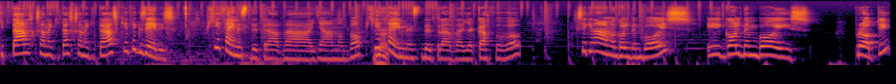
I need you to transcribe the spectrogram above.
κοιτάς, ξανακοιτάς, ξανακοιτάς και δεν ξέρεις ποιοι θα είναι στην τετράδα για άνοδο, ποιοι Ναι. θα είναι στην τετράδα για κάθοδο. Ξεκινάμε με Golden Boys. Οι Golden Boys πρώτοι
